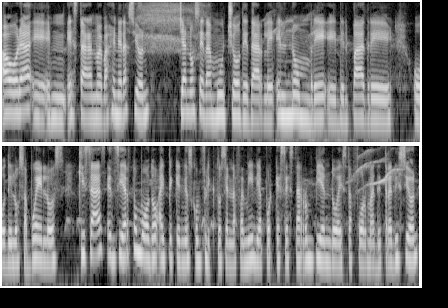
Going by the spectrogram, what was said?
Ahora, eh, en esta nueva generación, ya no se da mucho de darle el nombre eh, del padre o de los abuelos. Quizás en cierto modo hay pequeños conflictos en la familia porque se está rompiendo esta forma de tradición.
